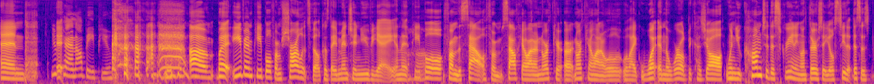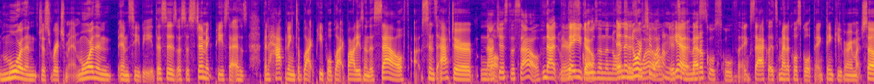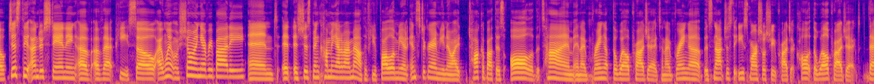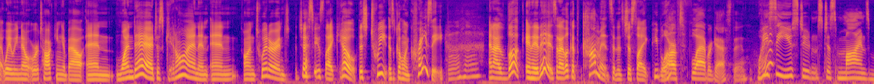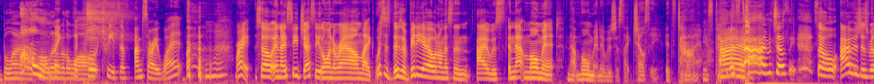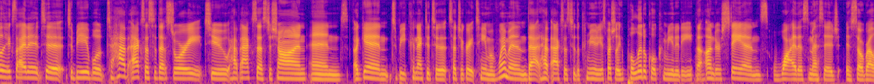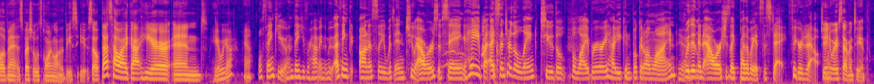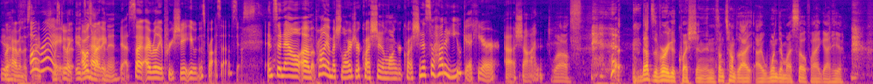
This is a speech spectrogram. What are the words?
And You It- can. I'll beep you. um, but even people from Charlottesville, because they mentioned UVA, and that people from the South, from South Carolina, North, Car- uh, North Carolina, will, will like, what in the world? Because y'all, when you come to the screening on Thursday, you'll see that this is more than just Richmond, more than MCV. This is a systemic piece that has been happening to Black people, Black bodies in the South uh, since after Not well, just the South. Not- There's there you go. schools in the north. In the north, too. I don't- It's yeah, a medical school thing. Exactly. It's a medical school thing. Thank you very much. So just the understanding of, of that piece. So I went with showing everybody and it, it's just been coming out of my mouth. If you follow me on Instagram, you know I talk about this all of the time and I bring up the Well Project and I bring up it's not just the East Marshall Street Project, call it the Well Project. That way we know what we're talking about. And one day I just get on and, and on Twitter and Jesse's like, yo, this tweet is going crazy. Mm-hmm. And I look and it is. And I look at the comments and it's just like People what? are flabbergasted. VCU students just minds blown Oh, all like over the the wall. quote tweets of "I'm sorry, what?" Right. So, and I see Jesse going around like, "What's this? There's a video and all this." And I was in that moment. In that moment, it was just like, Chelsea, it's time. It's time. It's time, Chelsea. So I was just really excited to to be able to have access to that story, to have access to Sean, and again to be connected to such a great team of women that have access to the community, especially the political community that mm-hmm. understands why this message is so relevant, especially what's going on at VCU. So that's how I got here, and here we are. Yeah. Well, thank you, and thank you for having the movie. I think honestly, within two hours of saying, "Hey," but I sent her the link to the, the library, how you can book it online. Within an hour, she's like, "By the way, it's this day. Figured it out." January 17th. We're having this thing. All Let's do Like, it. it's I was happening. ready. Yeah, so I, I really appreciate you in this process. Yes. And so now, um, probably a much larger question and longer question is: So, how did you get here, uh, Sean? Wow. That's a very good question. And sometimes I, I wonder myself how I got here.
